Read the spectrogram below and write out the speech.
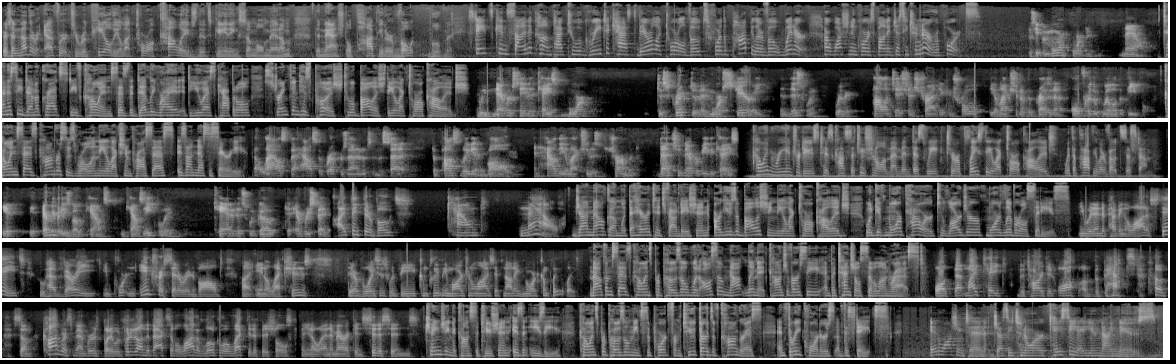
There's another effort to repeal the Electoral College that's gaining some momentum, the National Popular Vote movement. States can sign a compact to agree to cast their electoral votes for the popular vote winner. Our Washington correspondent Jessi Turnure reports. It's even more important now. Tennessee Democrat Steve Cohen says the deadly riot at the U.S. Capitol strengthened his push to abolish the Electoral College. We've never seen a case more descriptive and more scary than this one where the politicians tried to control the election of the president over the will of the people. Cohen says Congress's role in the election process is unnecessary. It allows the House of Representatives and the Senate to possibly get involved in how the election is determined. That should never be the case. Cohen reintroduced his constitutional amendment this week to replace the Electoral College with a popular vote system. If, if everybody's vote counts and counts equally, candidates would go to every state. I think their votes count now. John Malcolm with the Heritage Foundation argues abolishing the Electoral College would give more power to larger, more liberal cities. You would end up having a lot of states who have very important interests that are involved uh, in elections their voices would be completely marginalized, if not ignored completely. Malcolm says Cohen's proposal would also not limit controversy and potential civil unrest. Well, that might take the target off of the backs of some Congress members, but it would put it on the backs of a lot of local elected officials, you know, and American citizens. Changing the Constitution isn't easy. Cohen's proposal needs support from two thirds of Congress and three quarters of the states. In Washington, Jessi Turnure, KCAU 9 News.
